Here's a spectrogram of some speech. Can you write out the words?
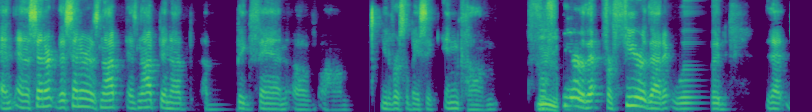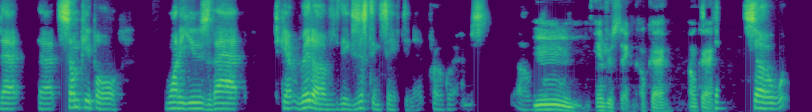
and and the center the center has not has not been a, a big fan of um, universal basic income for mm. fear that for fear that it would that that that some people want to use that to get rid of the existing safety net programs. Um, mm, interesting. Okay. Okay. So, so,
